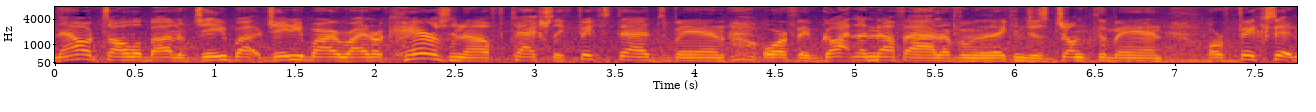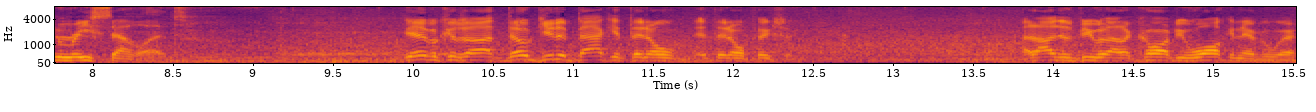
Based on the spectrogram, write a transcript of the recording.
Now it's all about if J- JD Byrider cares enough to actually fix Dad's van, or if they've gotten enough out of him that they can just junk the van or fix it and resell it. Yeah, because uh, they'll get it back if they don't if they don't fix it. And I'll just be without a car, I'll be walking everywhere.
